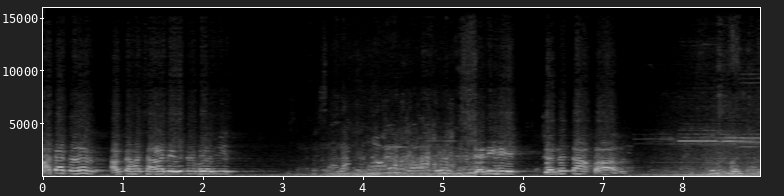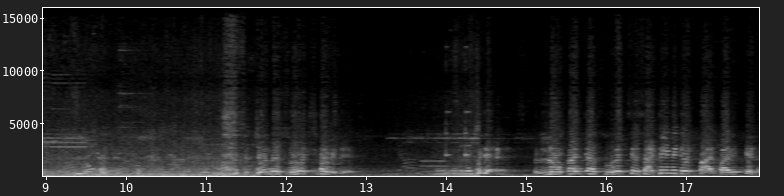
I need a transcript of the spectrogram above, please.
आता तर आमचा हा साळा देवेंद्र फडणवीस. त्यांनी हे जनता भाग जनसुरक्षा विधेयक. म्हणजे लोकांच्या सुरक्षेसाठी विधेयक पारित केलं.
